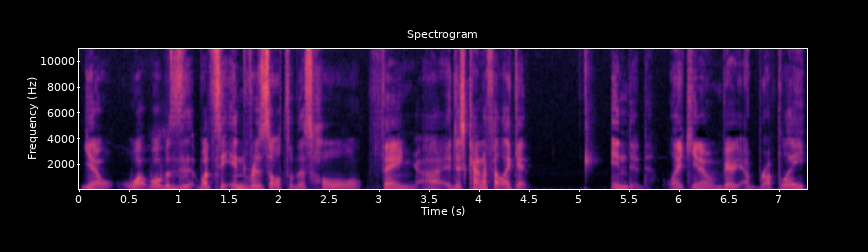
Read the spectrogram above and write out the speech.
you know what what was the, what's the end result of this whole thing? Uh it just kind of felt like it ended like you know very abruptly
